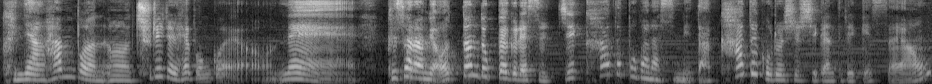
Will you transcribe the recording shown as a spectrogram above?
그냥 한번 어, 추리를 해본 거예요. 네. 그 사람이 어떤 독백을 했을지 카드 뽑아놨습니다. 카드 고르실 시간 드리겠어요.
